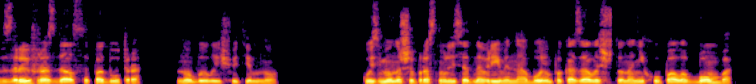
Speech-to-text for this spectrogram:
Взрыв раздался под утро, но было еще темно. Кузьменыши проснулись одновременно, обоим показалось, что на них упала бомба.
